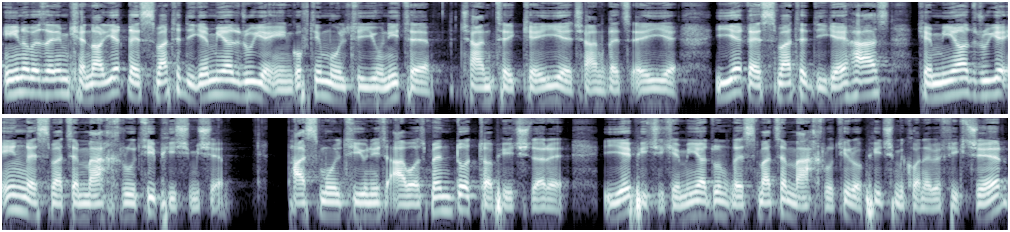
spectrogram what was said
اینو بذاریم کنار. یه قسمت دیگه میاد روی این. گفتیم multi unit چند تکهیه چند قطعه یه قسمت دیگه هست که میاد روی این قسمت مخروطی پیچ میشه. پس multi unit abutment دو تا پیچ داره. یه پیچی که میاد اون قسمت مخروطی رو پیچ می‌کنه به fixture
